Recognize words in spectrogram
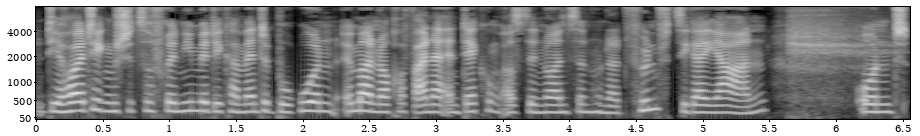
die heutigen Schizophrenie-Medikamente beruhen immer noch auf einer Entdeckung aus den 1950er Jahren. Und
